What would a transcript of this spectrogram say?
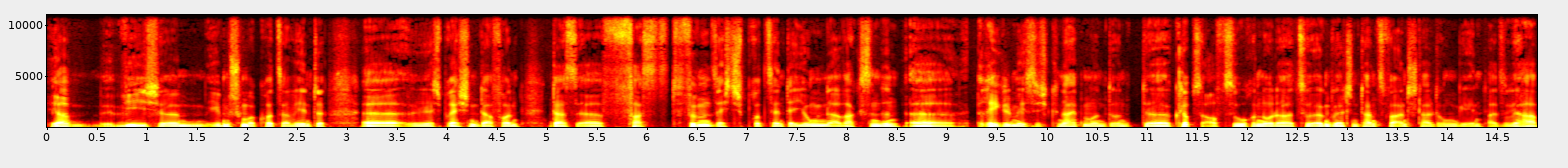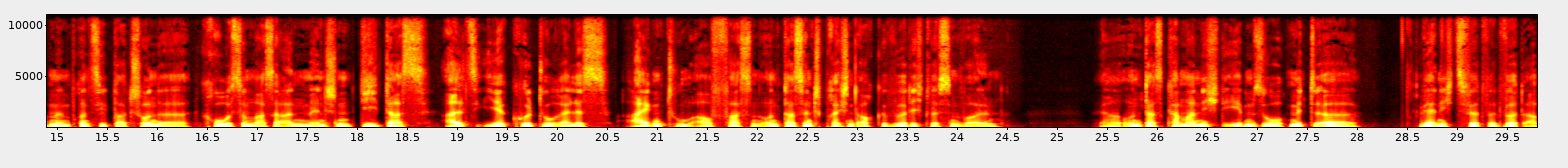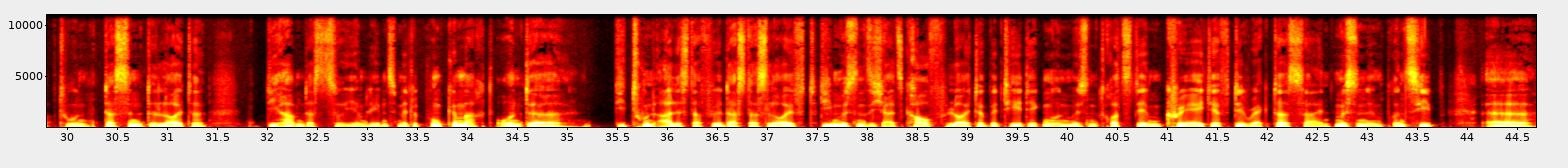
Ja, wie ich ähm, eben schon mal kurz erwähnte, äh, wir sprechen davon, dass äh, fast 65 Prozent der jungen Erwachsenen äh, regelmäßig Kneipen und, und Clubs aufsuchen oder zu irgendwelchen Tanzveranstaltungen gehen. Also wir haben im Prinzip dort schon eine große Masse an Menschen, die das als ihr kulturelles Eigentum auffassen und das entsprechend auch gewürdigt wissen wollen. Ja, und das kann man nicht eben so mit äh, wer nichts wird, wird, wird abtun. Das sind Leute, die haben das zu ihrem Lebensmittelpunkt gemacht und äh, die tun alles dafür, dass das läuft. Die müssen sich als Kaufleute betätigen und müssen trotzdem Creative Directors sein, müssen im Prinzip äh,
